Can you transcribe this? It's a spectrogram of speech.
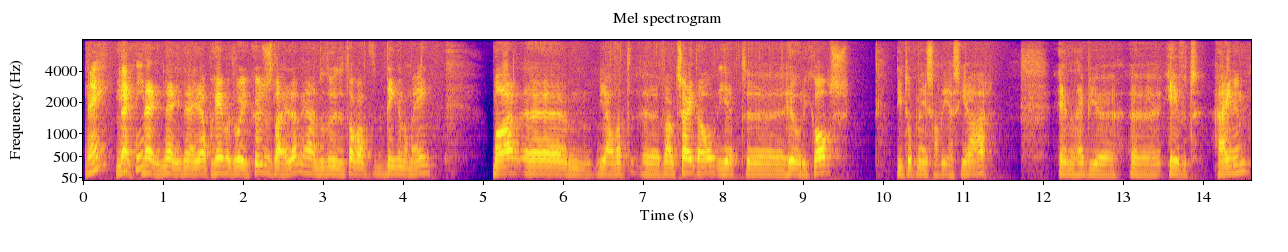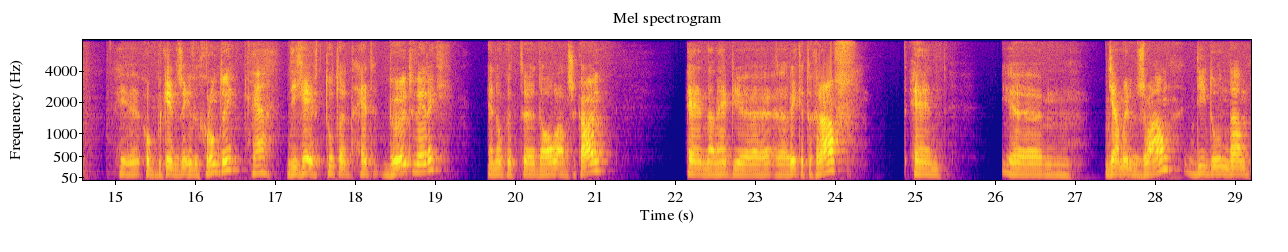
Nee? Nee, niet? nee, nee, nee. Op een gegeven moment word je cursusleider. Ja, dan doe je er toch wat dingen omheen. Maar ehm, ja, wat eh, Wout zei het al, je hebt eh Hilary Kops, die doet meestal het eerste jaar. En dan heb je eh Evert Heinen, ook bekend als Evert Groente. Ja. Die geeft, doet dan het beutwerk en ook het, de Hollandse kuil. En dan heb je eh Rikke de Graaf en ehm Jan Willem Zwaan. Die doen dan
